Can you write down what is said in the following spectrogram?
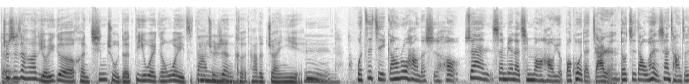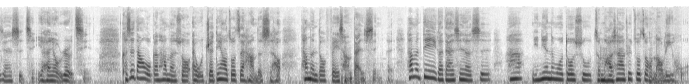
就是让他有一个很清楚的地位跟位置，大家去认认可他的专业。嗯，我自己刚入行的时候，虽然身边的亲朋好友，包括我的家人都知道我很擅长这件事情，也很有热情，可是当我跟他们说，哎、我决定要做这行的时候，他们都非常担心。对他们第一个担心的是，啊，你念那么多书，怎么好像要去做这种劳力活？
